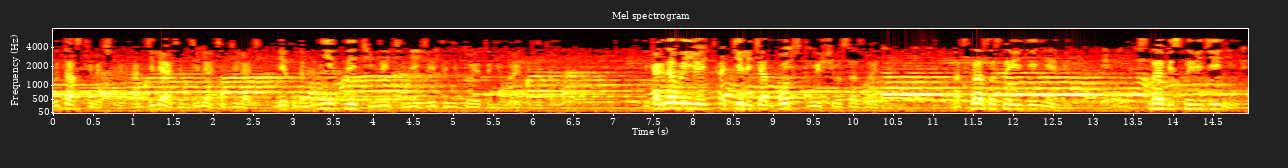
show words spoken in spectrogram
Вытаскивать ее, отделять, отделять, отделять. Методом нет, нети, нети, нети, это не то, это не то, это не то. И когда вы ее отделите от бодствующего сознания, от сна со сновидениями, сна без сновидений,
